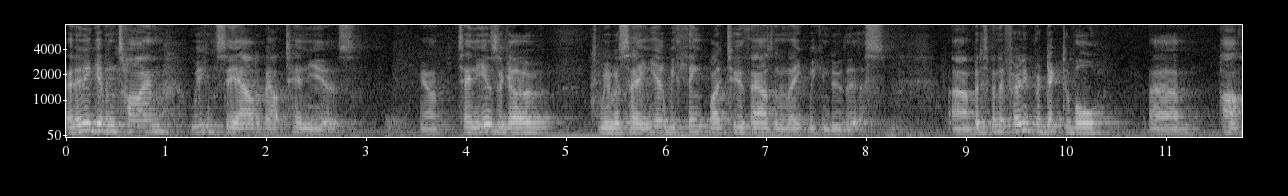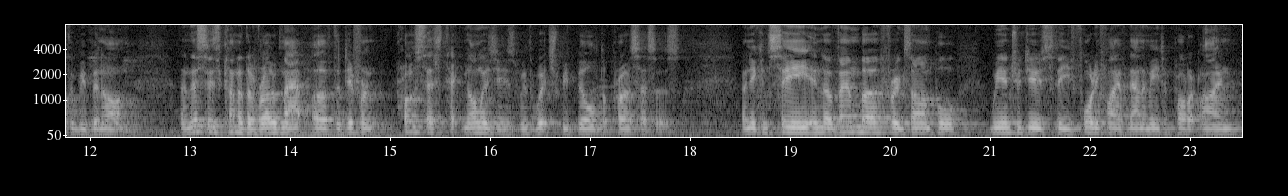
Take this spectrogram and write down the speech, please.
At any given time, we can see out about 10 years. You know, 10 years ago, we were saying, yeah, we think by 2008 we can do this. Uh, but it's been a fairly predictable um, path that we've been on. And this is kind of the roadmap of the different process technologies with which we build the processors. And you can see in November, for example, we introduced the 45 nanometer product line.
